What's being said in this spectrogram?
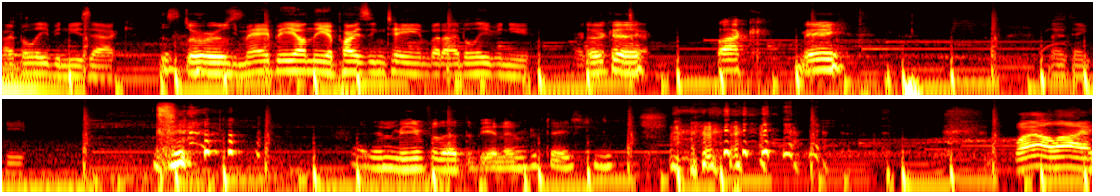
I believe in you, Zach. This door is You may be on the opposing team, but I believe in you. Okay. Zach. Fuck me. No, thank you. I didn't mean for that to be an invitation. Well, I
